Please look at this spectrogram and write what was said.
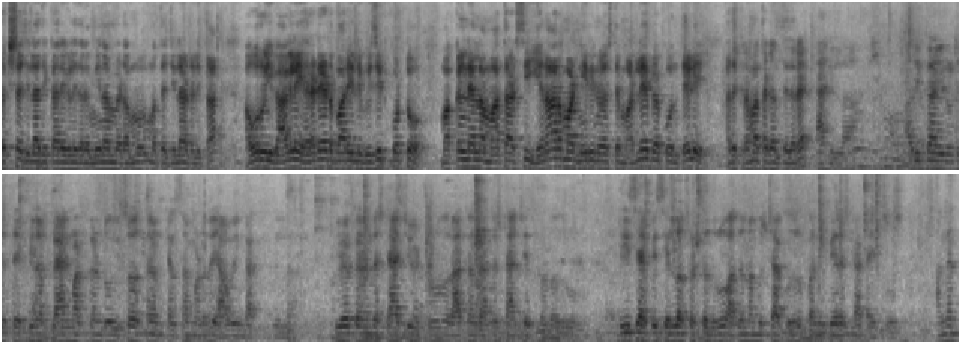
ದಕ್ಷ ಜಿಲ್ಲಾಧಿಕಾರಿಗಳಿದ್ದಾರೆ, ಮೀನಾ ಮೇಡಮು ಮತ್ತು ಜಿಲ್ಲಾಡಳಿತ. ಅವರು ಈಗಾಗಲೇ ಎರಡೆರಡು ಬಾರಿ ಇಲ್ಲಿ ವಿಸಿಟ್ ಕೊಟ್ಟು ಮಕ್ಕಳನ್ನೆಲ್ಲ ಮಾತಾಡಿಸಿ ಏನಾರು ಮಾಡಿ ನೀರಿನ ವ್ಯವಸ್ಥೆ ಮಾಡಲೇಬೇಕು ಅಂತೇಳಿ ಅದಕ್ಕೆ ಕ್ರಮ ತಗೊಂತಿದ್ದಾರೆ. ಆಗಿಲ್ಲ. ಅಧಿಕಾರಿಗಳ ಜೊತೆ ಕ್ಲೀನಾಗಿ ಪ್ಲ್ಯಾನ್ ಮಾಡ್ಕೊಂಡು ವಿಶ್ವಾಸ ಕೆಲಸ ಮಾಡಿದ್ರೆ ಯಾವ ಹಿಂಗೆ ಆಗ್ತಿರ್ಲಿಲ್ಲ. ವಿವೇಕಾನಂದ ಸ್ಟ್ಯಾಚ್ಯೂ ಇಟ್ಟರು ರಾತ್ರಿ ರಾತ್ರಿ ಸ್ಟ್ಯಾಚ್ಯೂ ಎತ್ಕೊಂಡು ಹೋದ್ರು. ಡಿ ಸಿ ಆಫೀಸ್ ಎಲ್ಲೋ ಕಟ್ಟಿದ್ರು ಅದನ್ನು ಮುಚ್ಚಾಕಿದ್ರು ಪನಿ ಬೇರೆ ಸ್ಟಾರ್ಟ್ ಆಯಿತು. ಹಂಗಂತ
